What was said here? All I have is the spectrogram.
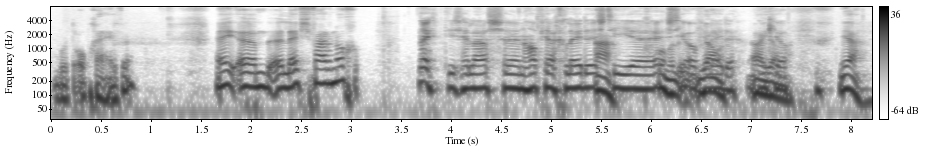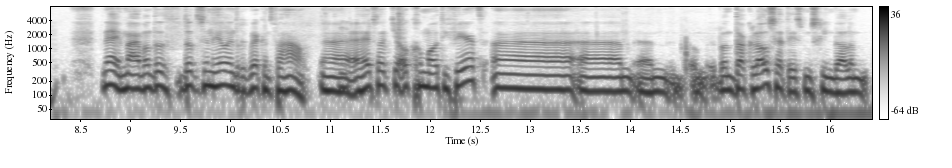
wordt opgeheven. Hey, um, leeft je vader nog? Nee, die is helaas eh, een half jaar geleden is, ah, die, is die overleden. Ah, ja. ja, nee, maar want dat, dat is een heel indrukwekkend verhaal. Uh, Heeft dat je ook gemotiveerd? Uh, um, want dakloosheid is misschien wel een...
